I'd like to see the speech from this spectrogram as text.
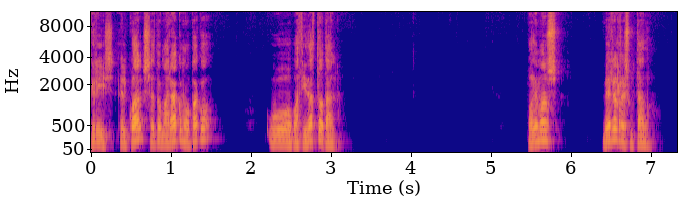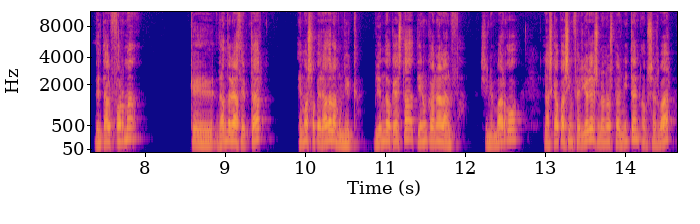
gris, el cual se tomará como opaco u opacidad total. Podemos ver el resultado, de tal forma que dándole a aceptar hemos operado la muñeca, viendo que esta tiene un canal alfa. Sin embargo, las capas inferiores no nos permiten observar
